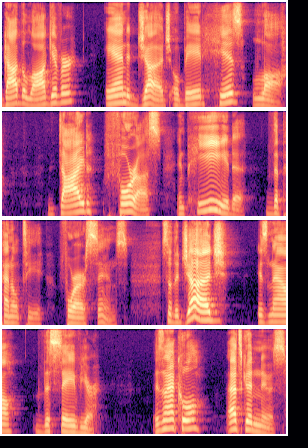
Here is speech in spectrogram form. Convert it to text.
God the lawgiver and judge obeyed his law, died for us, and paid the penalty for our sins. So the judge is now the Savior. Isn't that cool? That's good news.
